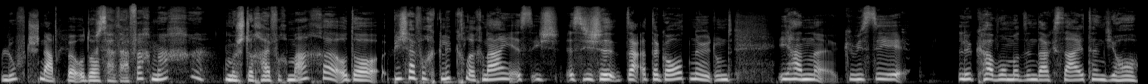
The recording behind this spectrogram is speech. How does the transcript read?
Luft schnappen. Oder musst halt einfach machen. Musst doch einfach machen. Oder bist einfach glücklich. Nein, es ist, es ist, äh, das, das geht nicht. Und ich habe gewisse Leute, wo mir dann da gesagt haben, ja,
